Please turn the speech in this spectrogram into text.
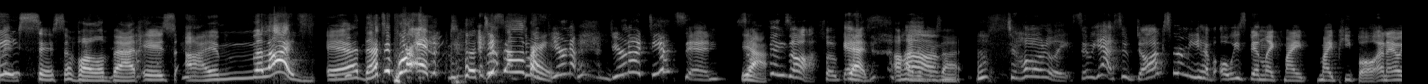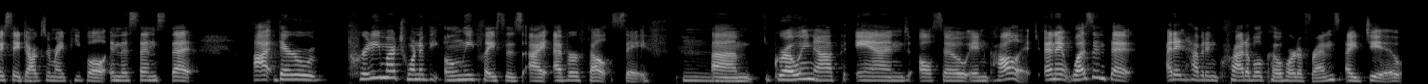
basis of all of that is I'm alive, and that's important to So celebrate. if you're not if you're not dancing, Yeah. something's off. Okay. Yes, a hundred Um, percent. totally so yeah so dogs for me have always been like my my people and i always say dogs are my people in the sense that I, they're pretty much one of the only places i ever felt safe Mm. um, growing up and also in college and it wasn't that i didn't have an incredible cohort of friends i do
